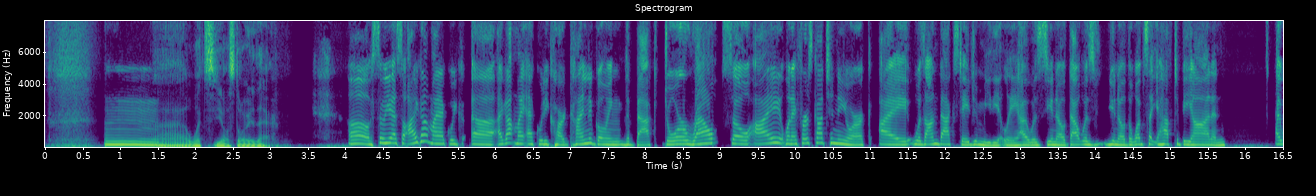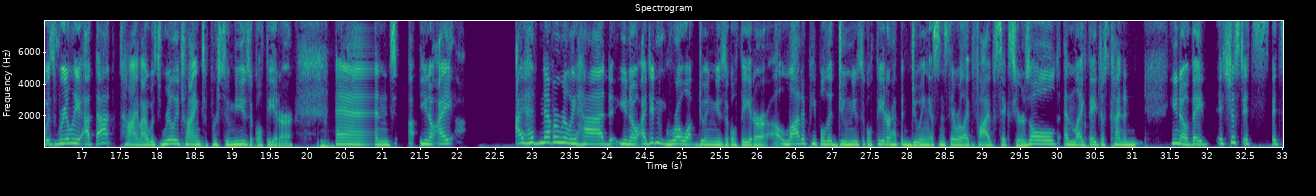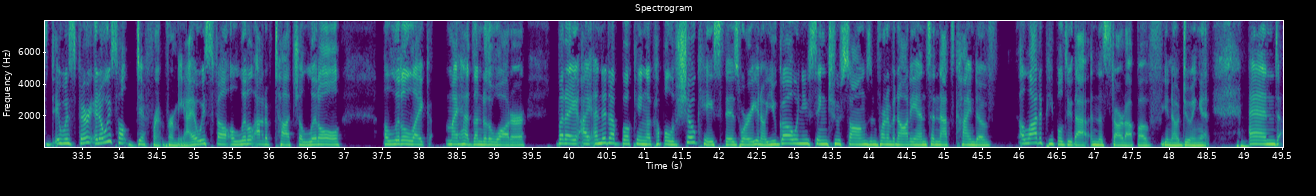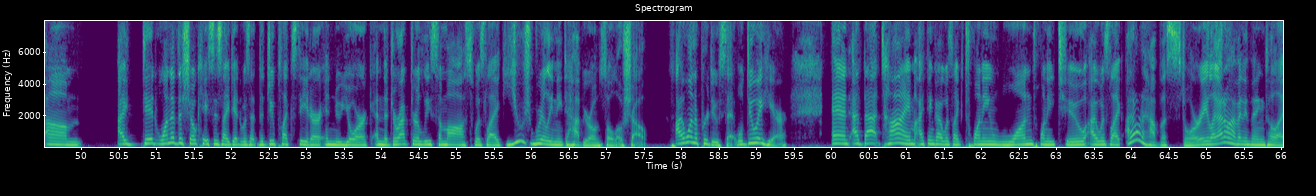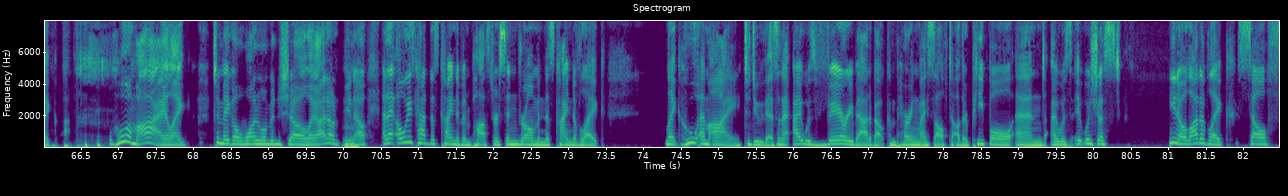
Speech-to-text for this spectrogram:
Mm. Uh, what's your story there? Oh, so yeah, so I got my equity, uh, I got my equity card kind of going the back door route. So I, when I first got to New York, I was on backstage immediately. I was, you know, that was, you know, the website you have to be on. And I was really at that time, I was really trying to pursue musical theater. And, uh, you know, I, I had never really had, you know, I didn't grow up doing musical theater. A lot of people that do musical theater have been doing it since they were like five, six years old. And like they just kind of, you know, they, it's just, it's, it's, it was very, it always felt different for me. I always felt a little out of touch, a little, a little like my head's under the water. But I, I ended up booking a couple of showcases where, you know, you go and you sing two songs in front of an audience. And that's kind of, a lot of people do that in the startup of, you know, doing it. And, um, I did one of the showcases I did was at the Duplex Theater in New York, and the director Lisa Moss was like, "You really need to have your own solo show. I want to produce it. We'll do it here." And at that time, I think I was like 21, 22. I was like, I don't have a story. Like, I don't have anything to like, who am I like to make a one woman show? Like, I don't, you Uh. know, and I always had this kind of imposter syndrome and this kind of like, like who am i to do this? And I, I was very bad about comparing myself to other people. And i was it was just you know a lot of like self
